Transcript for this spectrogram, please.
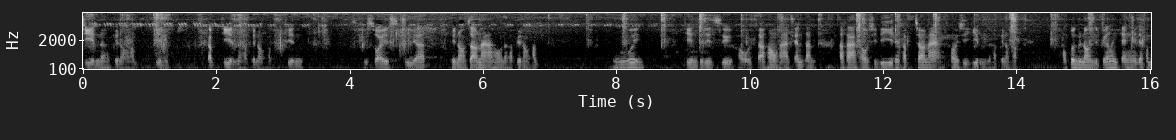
จีนนะครับพี่น้องครับจีนกับจีนนะครับพี่น้องครับจีนที่ซอยที่เหลือพี่น้องชาวนาเฮานะครับพี่น้องครับอุ้ยจีนจะได้ซื้อเขาจะเฮาหาแสนตันราคาเขาสิดีนะครับ เจ้าหน้าเฮาสิยิ้มนะครับพี่น้องครับ ขอบคุณพี่น้องที่เป็นกำลังใจให้ด้วยครับ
